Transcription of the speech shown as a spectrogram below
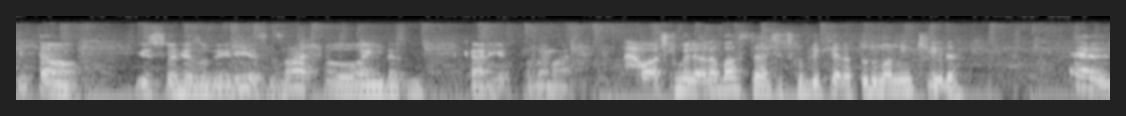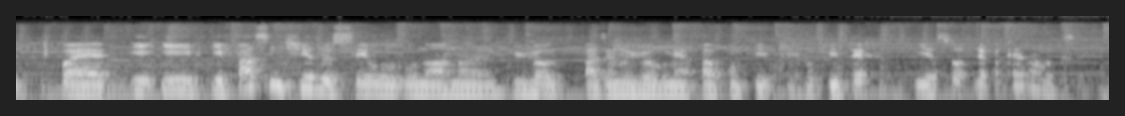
Então, isso resolveria, vocês acham? Ou ainda ficaria problemático? Eu acho que melhora bastante. Descobri que era tudo uma mentira. É, tipo, é. E, e, e faz sentido ser o, o Norman fazendo um jogo mental com o Peter. O Peter ia sofrer pra caramba com isso aí.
